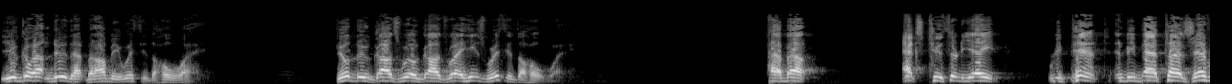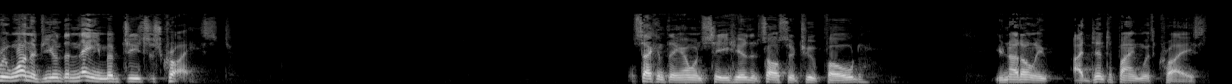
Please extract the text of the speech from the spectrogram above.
You go out and do that, but I'll be with you the whole way. If you'll do God's will, God's way, He's with you the whole way. How about Acts 2.38? Repent and be baptized every one of you in the name of Jesus Christ. The second thing I want to see here that's also twofold. You're not only identifying with Christ,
